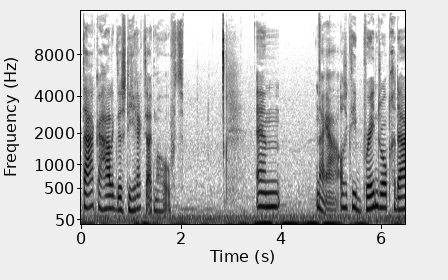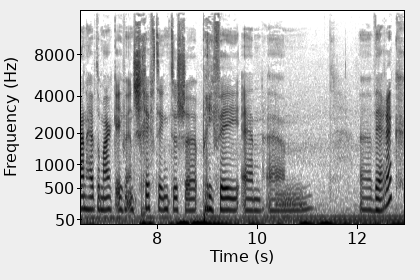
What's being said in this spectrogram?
taken haal ik dus direct uit mijn hoofd. En nou ja, als ik die brain drop gedaan heb, dan maak ik even een schifting tussen privé en um, uh, werk.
